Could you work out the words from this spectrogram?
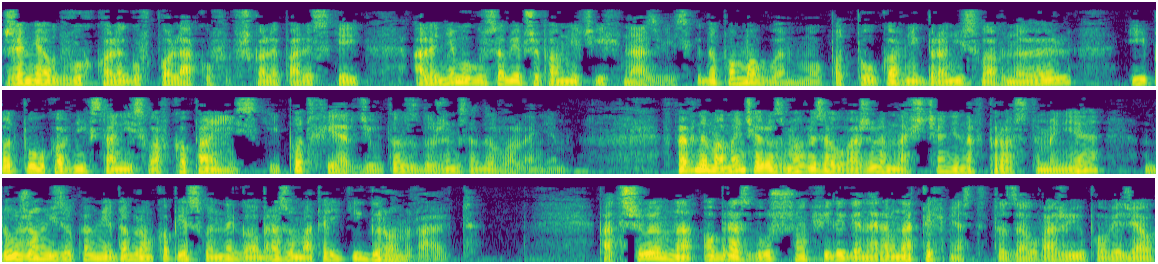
że miał dwóch kolegów Polaków w szkole paryskiej, ale nie mógł sobie przypomnieć ich nazwisk. Dopomogłem mu podpułkownik Bronisław Noel i podpułkownik Stanisław Kopański. Potwierdził to z dużym zadowoleniem. W pewnym momencie rozmowy zauważyłem na ścianie na wprost mnie dużą i zupełnie dobrą kopię słynnego obrazu Matejki Grunwald. Patrzyłem na obraz dłuższą chwilę, generał natychmiast to zauważył i powiedział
